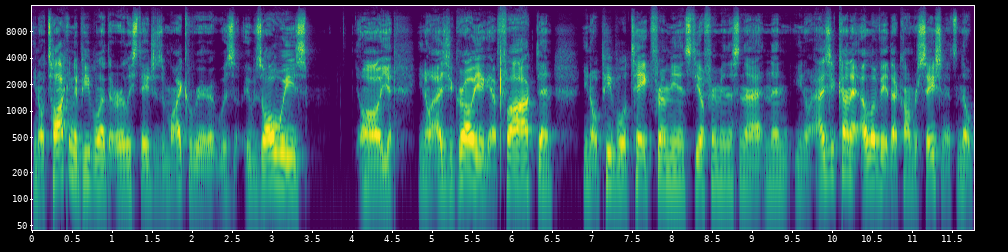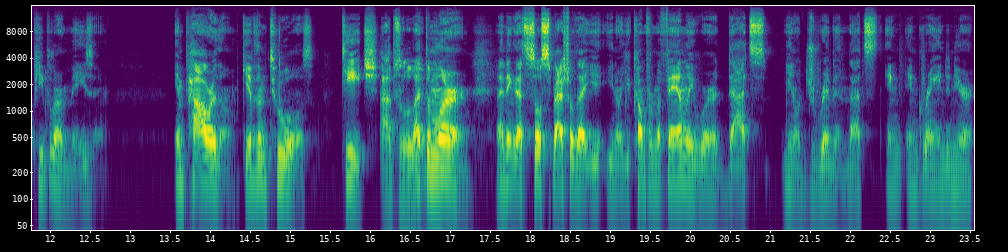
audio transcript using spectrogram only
you know, talking to people at the early stages of my career, it was it was always oh you you know as you grow you get fucked and you know people will take from you and steal from you and this and that. And then you know as you kind of elevate that conversation it's no people are amazing. Empower them give them tools teach Absolutely, let them man. learn. And i think that's so special that you you know you come from a family where that's you know driven that's in, ingrained in your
